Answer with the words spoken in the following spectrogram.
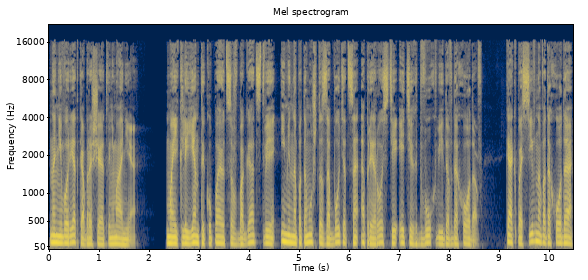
На него редко обращают внимание. Мои клиенты купаются в богатстве именно потому, что заботятся о приросте этих двух видов доходов. Как пассивного дохода,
